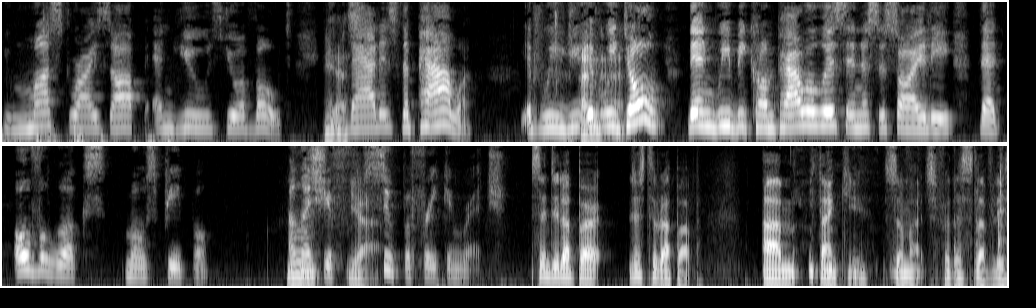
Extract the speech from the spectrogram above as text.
You must rise up and use your vote. And Yes. that is the power. If we And, if we uh, don't, then we become powerless in a society that overlooks most people, unless you're Yeah. super freaking rich. Cyndi Lauper, just to wrap up, um, thank you so much for this lovely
